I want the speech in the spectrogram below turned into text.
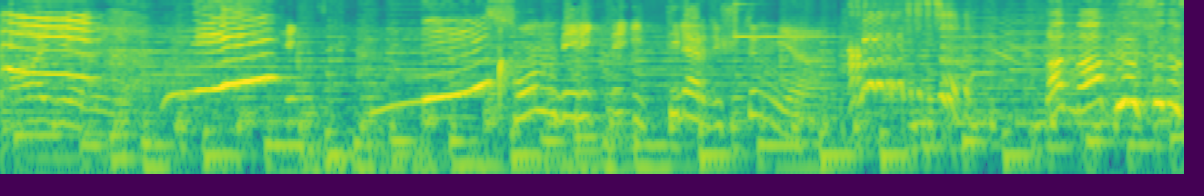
Hayır. Ne? Ne? Son delikte ittiler düştüm ya. Lan ne yapıyorsunuz?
